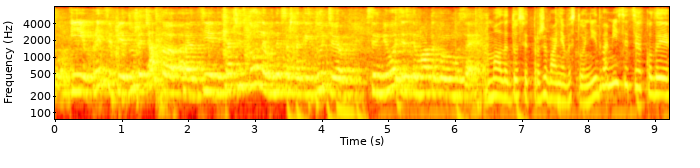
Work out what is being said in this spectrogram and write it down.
зони. І в принципі дуже часто е, ці дитячі зони вони все ж таки йдуть е, в симбіозі з тематикою музею. Мали досвід проживання в Естонії два місяці, коли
